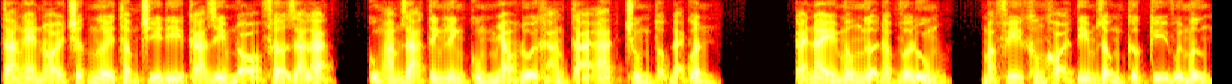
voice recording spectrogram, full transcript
Ta nghe nói trước ngươi thậm chí đi cạ dìm đỏ phở dạ lạc, cùng ám dạ tinh linh cùng nhau đối kháng tà ác chủng tộc đại quân. Cái này mông ngựa đập vừa đúng mặc phi không khỏi tim rồng cực kỳ vui mừng.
